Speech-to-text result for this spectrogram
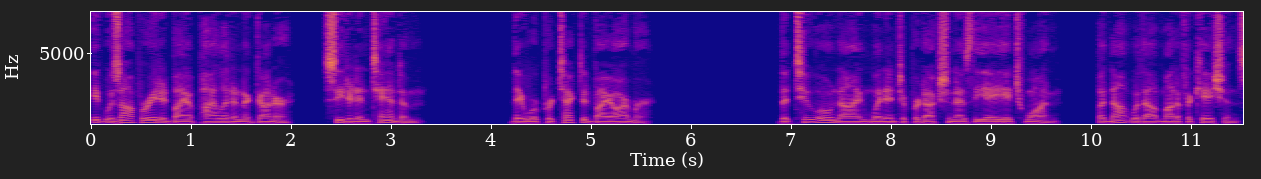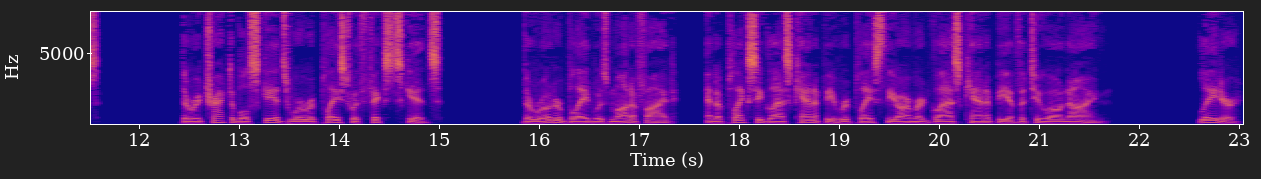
It was operated by a pilot and a gunner, seated in tandem. They were protected by armor. The 209 went into production as the AH-1, but not without modifications. The retractable skids were replaced with fixed skids. The rotor blade was modified, and a plexiglass canopy replaced the armored glass canopy of the 209. Later,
